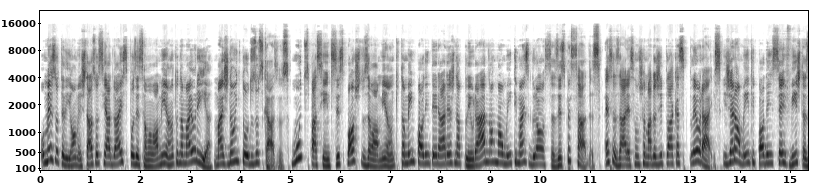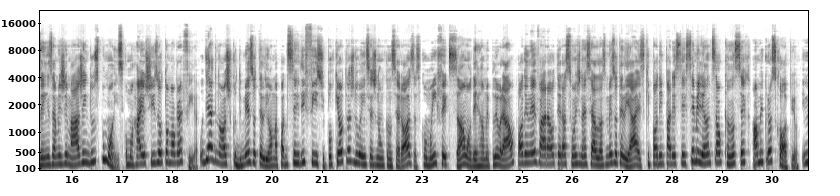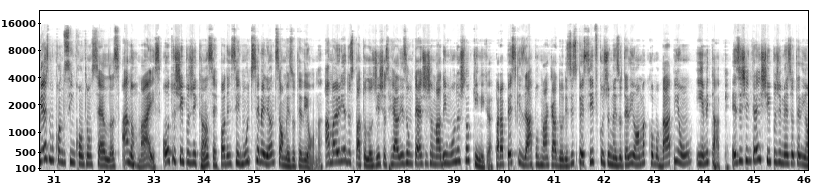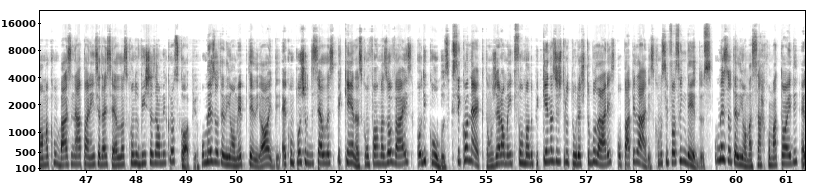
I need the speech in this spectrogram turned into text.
O mesotelioma está associado à exposição ao amianto na maioria, mas não em todos os casos. Muitos pacientes expostos ao amianto também podem ter áreas na pleura anormalmente mais grossas, espessadas. Essas áreas são chamadas de placas pleurais e geralmente podem ser vistas em exames de imagem dos pulmões, como raio-x ou tomografia. O diagnóstico de mesotelioma pode ser difícil porque outras doenças não cancerosas, como infecção ou derrame pleural, podem levar a alterações nas células mesoteliais que podem parecer semelhantes ao câncer ao microscópio. E mesmo quando se encontra células anormais, outros tipos de câncer podem ser muito semelhantes ao mesotelioma. A maioria dos patologistas realiza um teste chamado imunohistoquímica para pesquisar por marcadores específicos do mesotelioma, como BAP1 e MTAP. Existem três tipos de mesotelioma com base na aparência das células quando vistas ao microscópio. O mesotelioma epitelioide é composto de células pequenas com formas ovais ou de cubos que se conectam, geralmente formando pequenas estruturas tubulares ou papilares, como se fossem dedos. O mesotelioma sarcomatoide é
